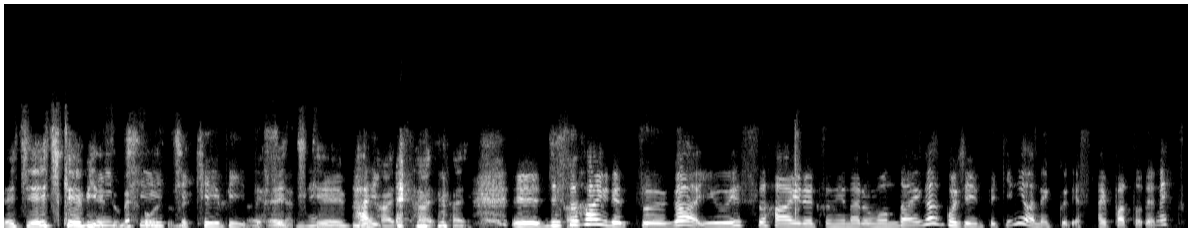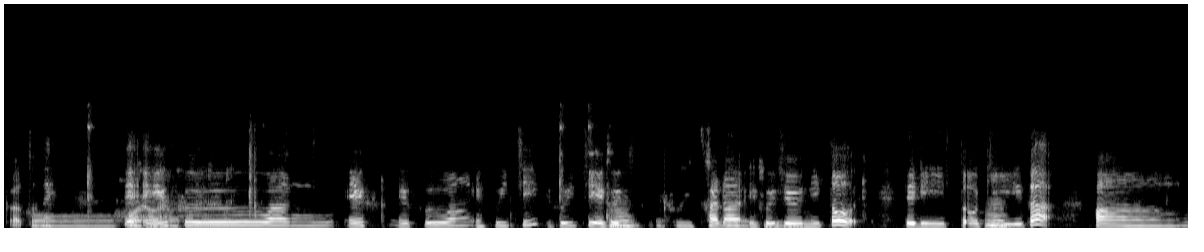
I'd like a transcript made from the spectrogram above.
HHKB ですよね。そうですよね。HHKB ですよね。HKB。ははいい。はい。はい。えー、JIS 配列が US 配列になる問題が個人的にはネックです。iPad でね、使うとね。で、はいはいはいはいはい F1、F、F1、F1、F1、F うん F1 から F12 とデリートキーがファン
